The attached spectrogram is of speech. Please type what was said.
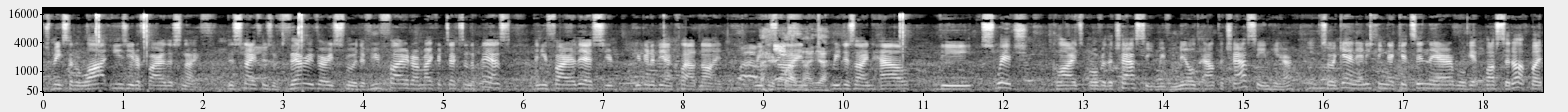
which makes it a lot easier to fire this knife. This knife is very, very smooth. If you fired our Microtechs in the past and you fire this, you're, you're going to be on cloud nine. Wow. We Cloud designed, nine, yeah. we designed how the switch glides over the chassis. We've milled out the chassis in here. So again, anything that gets in there will get busted up, but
